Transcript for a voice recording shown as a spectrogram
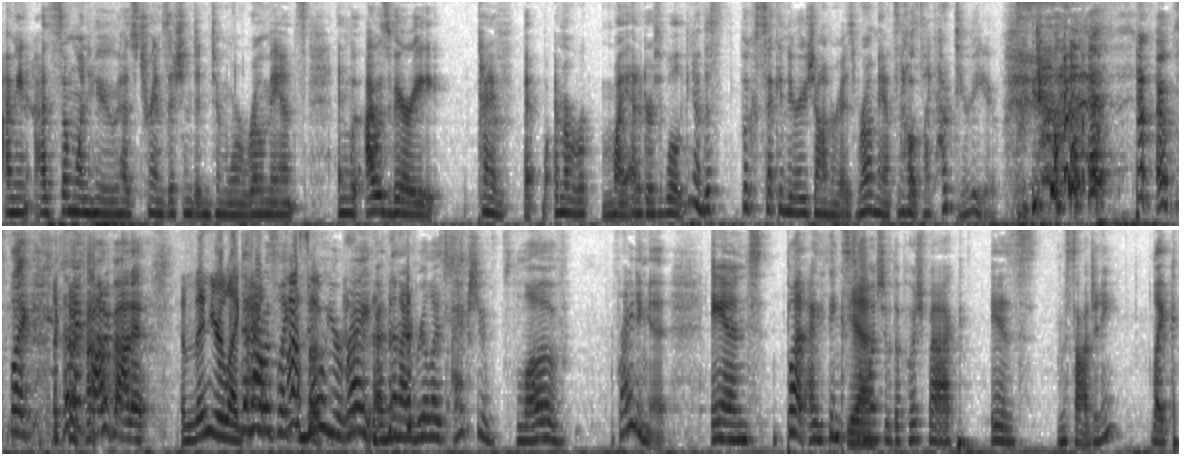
I mean, as someone who has transitioned into more romance, and w- I was very kind of, I remember my editor said, "Well, you know, this book's secondary genre is romance," and I was like, "How dare you?" I was like, but then I thought about it. and then you're like, Then I was like, awesome." "No, you're right," and then I realized I actually love writing it, and but I think so Yeah. much of the pushback is misogyny. Like,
